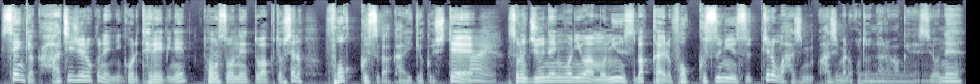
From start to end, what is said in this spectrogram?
1986年にこれテレビね放送ネットワークとしての FOX が開局して、はい。その10年後にはもうニュースばっかりやる FOX ニュースっていうのが始まることになるわけですよね。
